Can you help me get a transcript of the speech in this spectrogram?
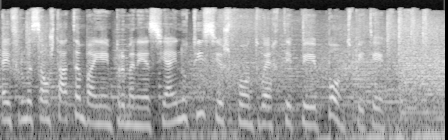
a informação está também em permanência em notícias.rtp.pt.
